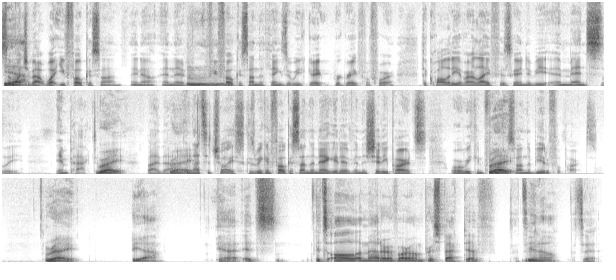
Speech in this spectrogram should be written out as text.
so yeah. much about what you focus on, you know. And if, mm-hmm. if you mm-hmm. focus on the things that we great, we're grateful for, the quality of our life is going to be immensely impacted. Right. By that. Right. And that's a choice because we can focus on the negative and the shitty parts, or we can focus right. on the beautiful parts. Right. Yeah. Yeah. It's it's all a matter of our own perspective. That's you it. know. That's it.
